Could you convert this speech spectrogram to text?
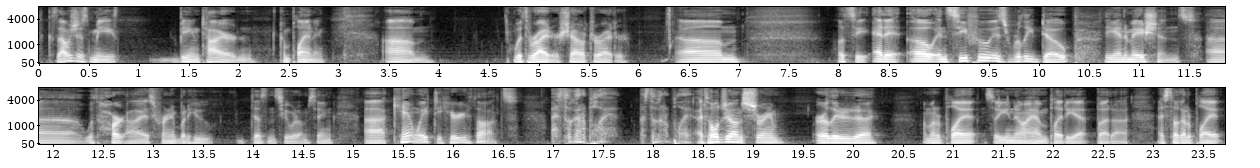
Because that was just me being tired and complaining. Um, with Ryder, shout out to Ryder. Um, let's see. Edit. Oh, and Sifu is really dope. The animations uh, with heart eyes for anybody who doesn't see what I'm saying. Uh, can't wait to hear your thoughts. I still gotta play it. I still gotta play it. I told you on stream earlier today. I'm gonna play it, so you know I haven't played it yet, but uh, I still gotta play it.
